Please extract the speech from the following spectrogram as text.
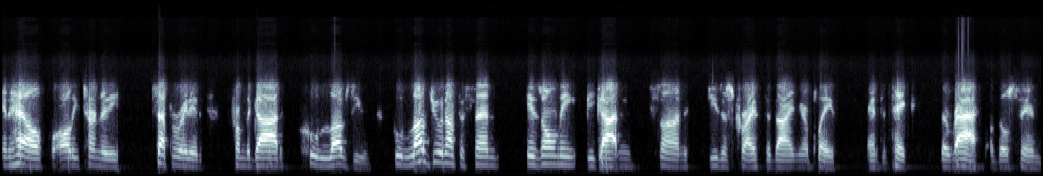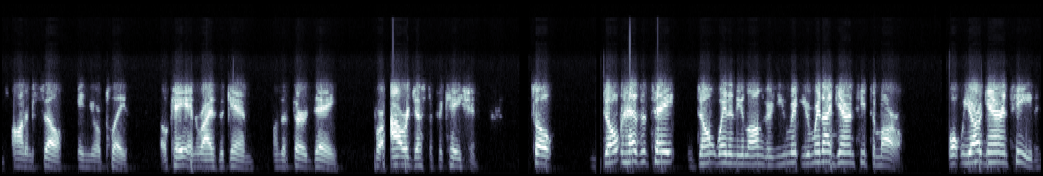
in hell for all eternity, separated from the God who loves you, who loved you enough to send his only begotten Son Jesus Christ to die in your place and to take the wrath of those sins on himself in your place, okay, and rise again on the third day for our justification. So don't hesitate. Don't wait any longer. You may, you may not guarantee tomorrow. What we are guaranteed,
